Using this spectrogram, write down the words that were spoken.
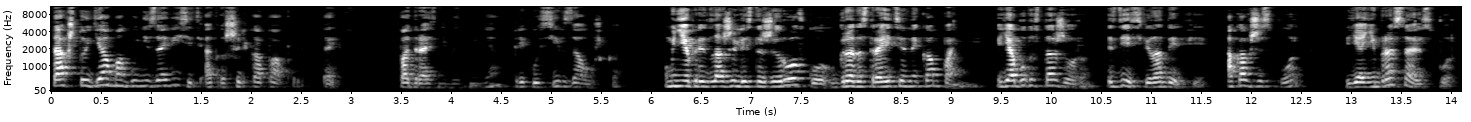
так что я могу не зависеть от кошелька папы, Эльф, подразнивает меня, прикусив за ушко. Мне предложили стажировку в градостроительной компании. Я буду стажером, здесь, в Филадельфии. А как же спорт? Я не бросаю спорт.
